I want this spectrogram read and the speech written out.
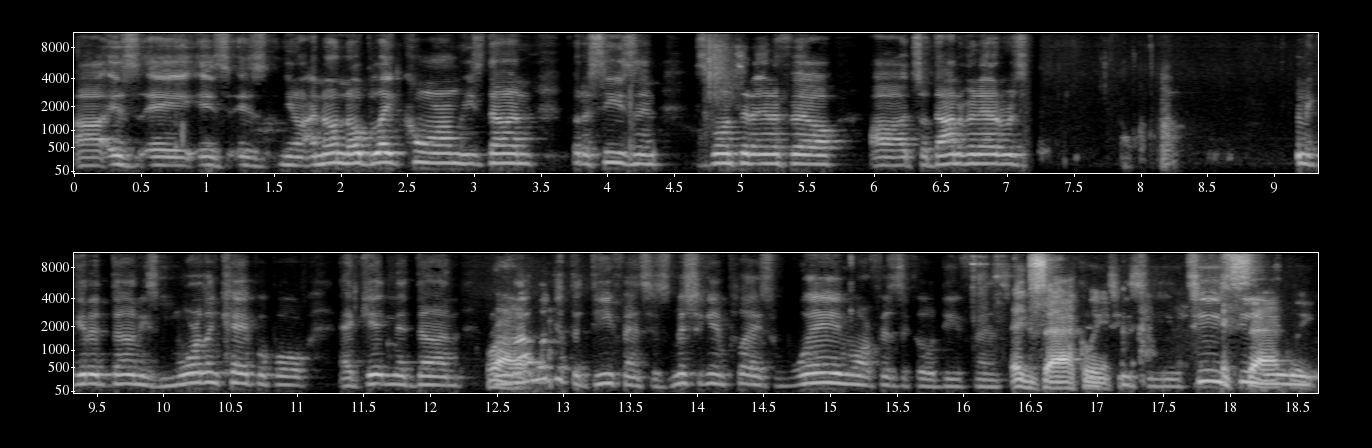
uh, is a is is you know I know no Blake Corum. He's done for the season. He's going to the NFL. Uh, so Donovan Edwards going to get it done. He's more than capable at getting it done. Right. When I look at the defenses, Michigan plays way more physical defense. Exactly. TCU. TCU exactly.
